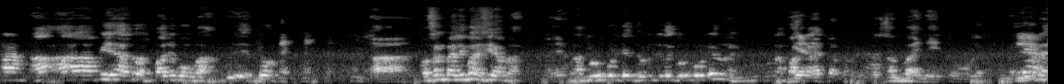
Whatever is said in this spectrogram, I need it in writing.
હા. આ આ આપી આ તો બાજુ બહુ જો. હા. વસંતભાઈ લીબા આપણા. આપણા ગુરુકુળ જે ધર્મજોત ગુરુકુળ કહ્યું ને ગુરુકુળના જેના પાછળ. તો સંભાય નહીં તો ઓળખ. એટલે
